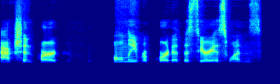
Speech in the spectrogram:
Action Park only reported the serious ones.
